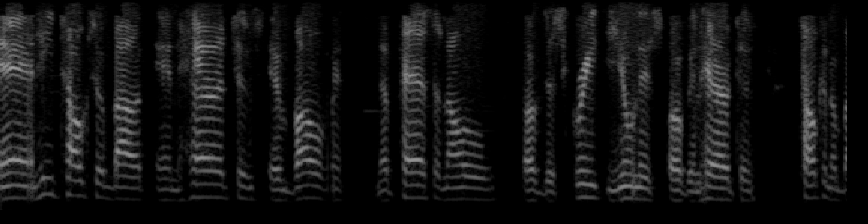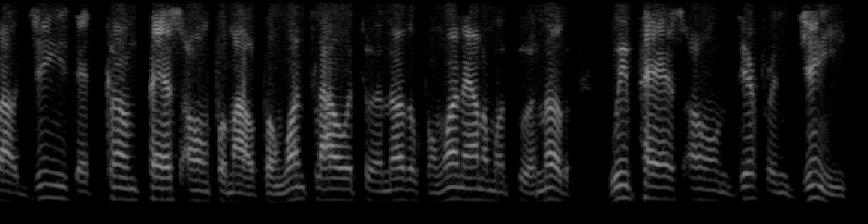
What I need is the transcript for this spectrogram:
and he talks about inheritance involving the passing on of discrete units of inheritance, talking about genes that come pass on from our from one flower to another, from one animal to another. We pass on different genes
